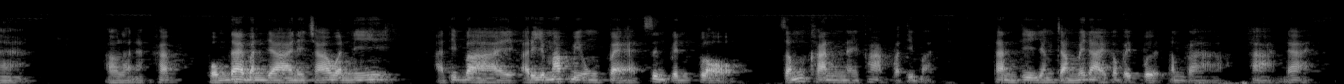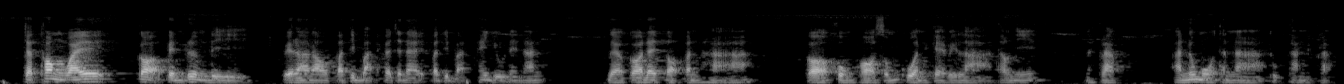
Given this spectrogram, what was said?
นะเอาละนะครับ ผมได้บรรยายในเช้าวันนี้ อธิบายอริยมรรคมีองค์แปดซึ่งเป็นกรอบ สำคัญในภาคปฏิบัติ ท่านที่ยังจำไม่ได้ก็ไปเปิดตำราอ่านได้ จะท่องไว้ก็เป็นเรื่องดี เวลาเราปฏิบัติก็จะได้ปฏิบัติให้อยู่ในนั้น แล้วก็ได้ตอบปัญหา ก็คงพอสมควรแก่เวลาเท่านี้นะครับ อนุโมทนาทุกท่านครับ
